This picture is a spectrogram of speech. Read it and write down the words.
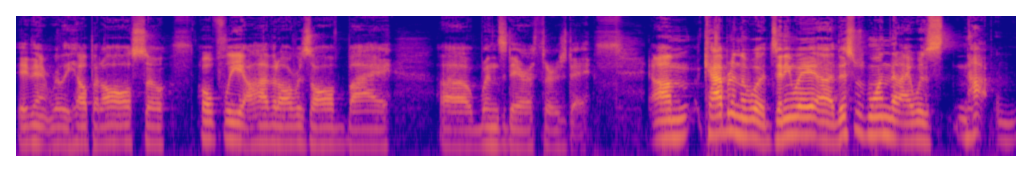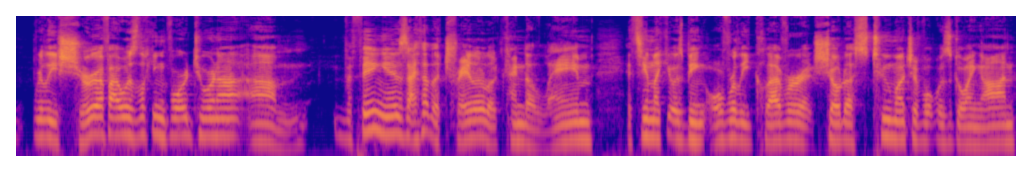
they didn't really help at all. So hopefully, I'll have it all resolved by uh, Wednesday or Thursday. Um, Cabin in the Woods. Anyway, uh, this was one that I was not really sure if I was looking forward to or not. Um, the thing is, I thought the trailer looked kind of lame. It seemed like it was being overly clever. It showed us too much of what was going on,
